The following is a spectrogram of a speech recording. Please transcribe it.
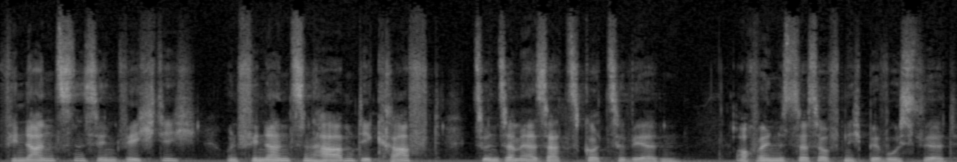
Finanzen sind wichtig und Finanzen haben die Kraft, zu unserem Ersatzgott zu werden, auch wenn uns das oft nicht bewusst wird.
